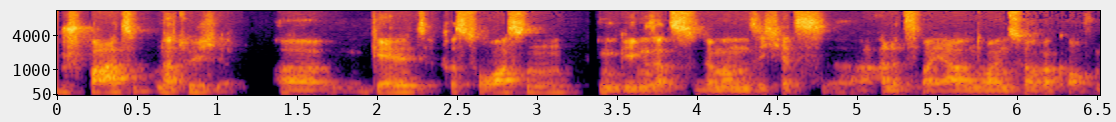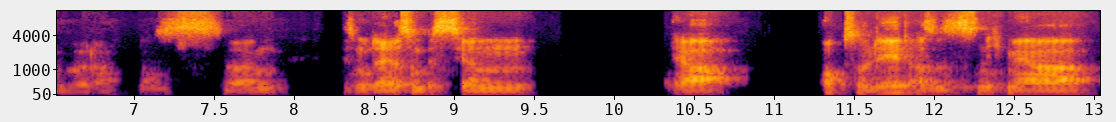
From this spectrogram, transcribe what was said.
spart natürlich Geld, Ressourcen, im Gegensatz, wenn man sich jetzt äh, alle zwei Jahre einen neuen Server kaufen würde. Ist, ähm, dieses Modell ist ein bisschen ja, obsolet, also es ist nicht mehr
